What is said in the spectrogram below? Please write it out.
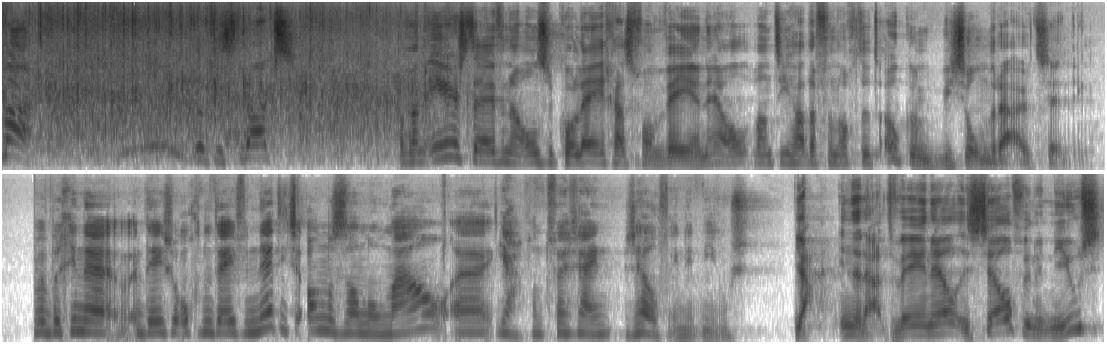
Maar, dat is straks. We gaan eerst even naar onze collega's van WNL, want die hadden vanochtend ook een bijzondere uitzending. We beginnen deze ochtend even net iets anders dan normaal. Uh, ja, want wij zijn zelf in het nieuws. Ja, inderdaad. WNL is zelf in het nieuws.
